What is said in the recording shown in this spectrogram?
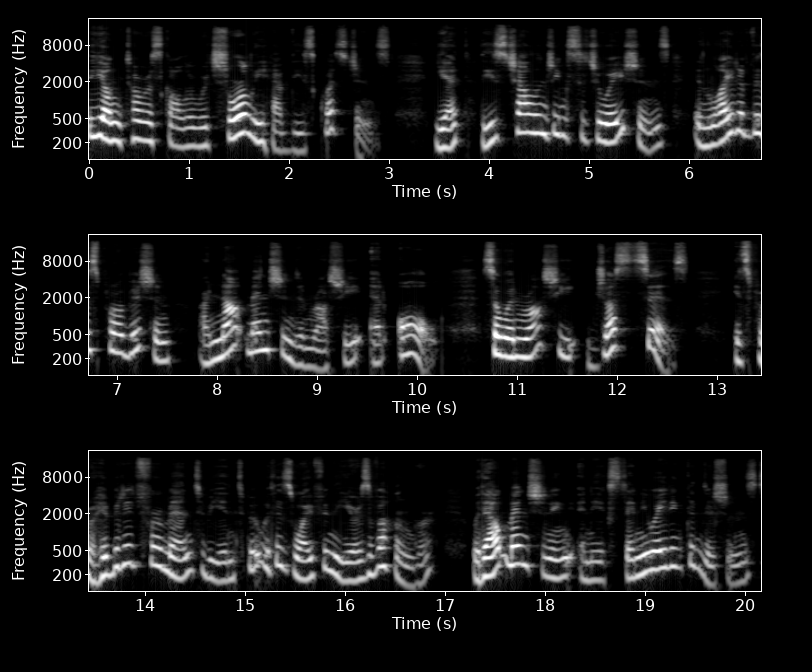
the young Torah scholar would surely have these questions. Yet, these challenging situations, in light of this prohibition, are not mentioned in Rashi at all. So when Rashi just says, it's prohibited for a man to be intimate with his wife in the years of a hunger, without mentioning any extenuating conditions,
